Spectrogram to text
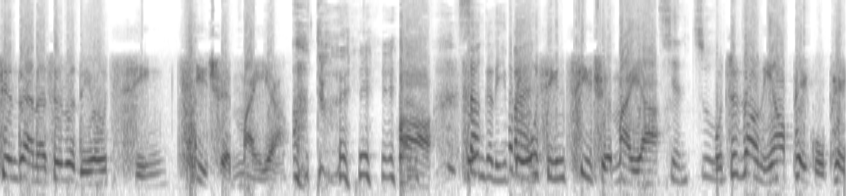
现在呢是不是流行弃权卖压？啊，对，啊？上个礼拜。流行弃权卖压。显著。我，知道你要配股配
